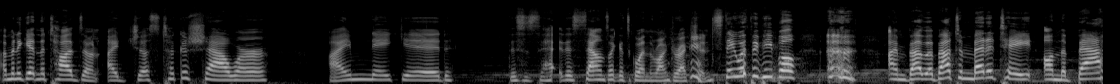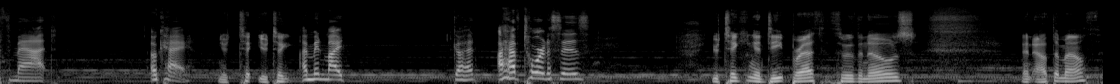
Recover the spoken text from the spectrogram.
I'm gonna get in the Todd zone. I just took a shower. I'm naked. This is this sounds like it's going the wrong direction. Stay with me, people. I'm ab- about to meditate on the bath mat. Okay, you're t- you're taking I'm in my. Go ahead. I have tortoises. you're taking a deep breath through the nose and out the mouth.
